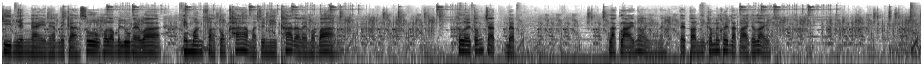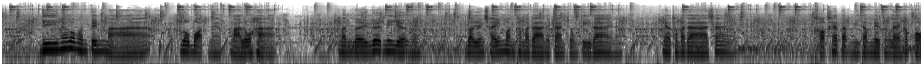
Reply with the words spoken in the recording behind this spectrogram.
ทีมยังไงนะครับในการสู้เพราะเราไม่รู้ไงว่าไอ้มอนฝั่งตรงข้ามอาจจะมีธาตุอะไรมาบ้าง ก็เลยต้องจัดแบบหลากหลายหน่อยนะแต่ตอนนี้ก็ไม่ค่อยหลากหลายเท่าไหร่ ดีนะว่ามันเป็นหมาโรบอทนะครับหมาโลหะมันเลยเลือดไม่เยอะไง เรายังใช้มอนธรรมดาในการโจมตีได้นะ แมวธรรมดาใช่ ขอแค่แบบมีดาเมจแรงๆก็พอ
